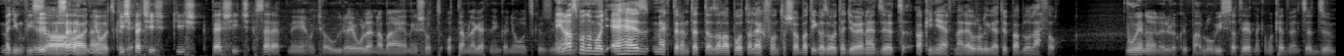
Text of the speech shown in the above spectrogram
megyünk Ő vissza a, a szeretne, nyolc közé. kis, Pecsics, kis Pesics szeretné, hogyha újra jó lenne a Bayern, és ott, ott emlegetnénk a nyolc közül. Én azt mondom, hogy ehhez megteremtette az alapot, a legfontosabbat, igazolt egy olyan edzőt, aki nyert már Euroligát, ő Pablo Lazo. Ú, én nagyon örülök, hogy Pablo visszatért, nekem a kedvenc edzőm.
